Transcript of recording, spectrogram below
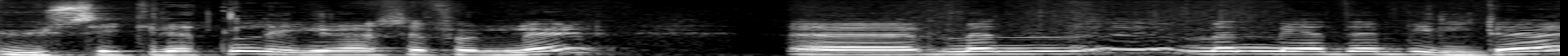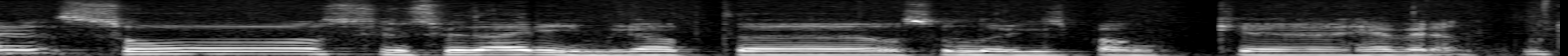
Usikkerheten ligger der selvfølgelig. Eh, men, men, med det bildet så syns vi det er rimelig at uh, også Norges Bank uh, hever renten.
